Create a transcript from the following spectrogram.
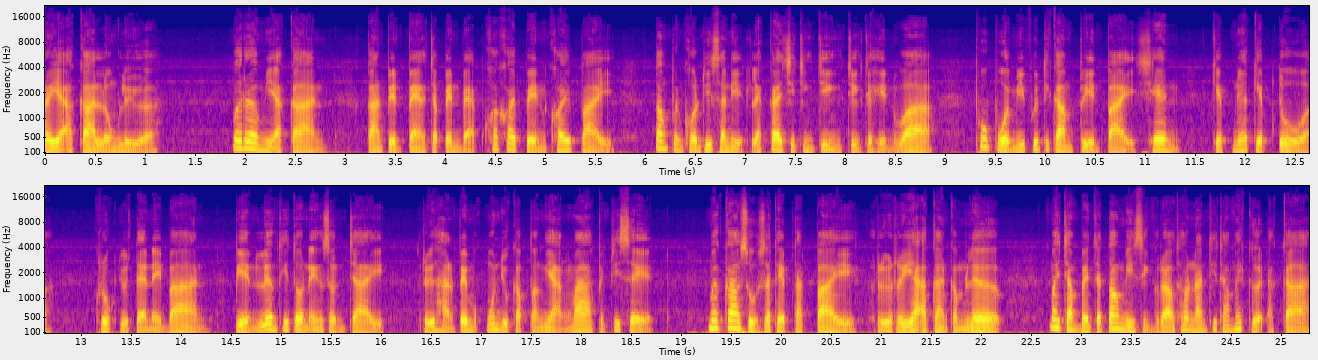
ระยะอาการหลงเหลือ เมื่อเริ่มมีอาการ การเปลี่ยนแปลงจะเป็นแบบค่อยๆเป็นค่อยไป ต้องเป็นคนที่สนิทและใกล้ชิดจริง ๆ จึงจะเห็นว่า ผู้ป่วยมีพฤติกรรมเปลี่ยนไป เช่น เก็บเนื้อเก็บตัว คลุกอยู่แต่ในบ้าน เปลี่ยนเรื่องที่ตนเองสนใจ หรือหันไปหมกมุ่นอยู่กับบางอย่างมากเป็นพิเศษ เมื่อก้าวสู่สเต็ปตัดไป หรือระยะอาการกำเริบ ไม่จำเป็นจะต้องมีสิ่งเร้าเท่านั้นที่ทำให้เกิดอาการ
